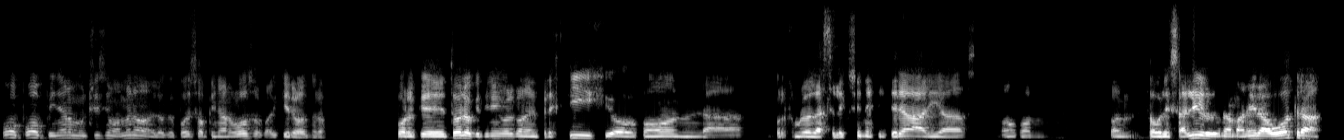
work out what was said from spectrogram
puedo, puedo opinar muchísimo menos de lo que podés opinar vos o cualquier otro. Porque todo lo que tiene que ver con el prestigio, con la, por ejemplo, las elecciones literarias, con, sobresalir de una manera u otra,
